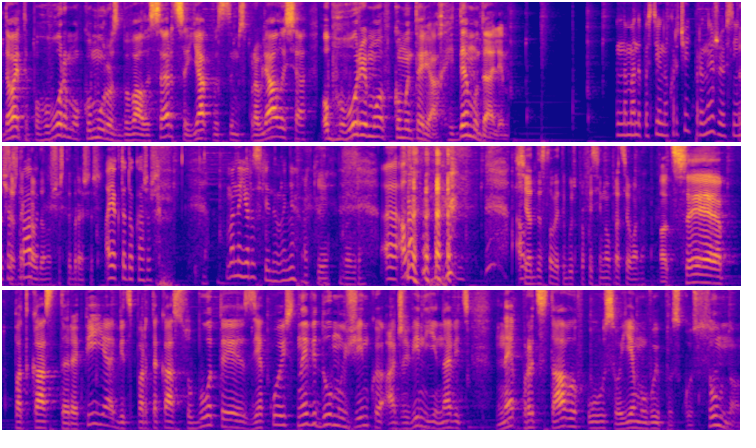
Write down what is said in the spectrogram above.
Давайте поговоримо, кому розбивали серце, як ви з цим справлялися. Обговорюємо в коментарях. Йдемо далі. На мене постійно кричить, принижує всі Та інші це ж справи. неправда, ну що ж ти брешеш? А як ти докажеш? У мене є розслідування. Окей, добре. Е, але Ще одне слово, і ти будеш професійно опрацьована. А це подкаст терапія від Спартака з суботи з якоюсь невідомою жінкою, адже він її навіть не представив у своєму випуску. Сумно.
